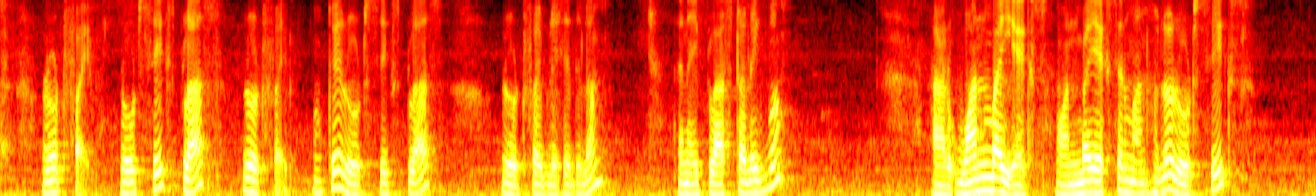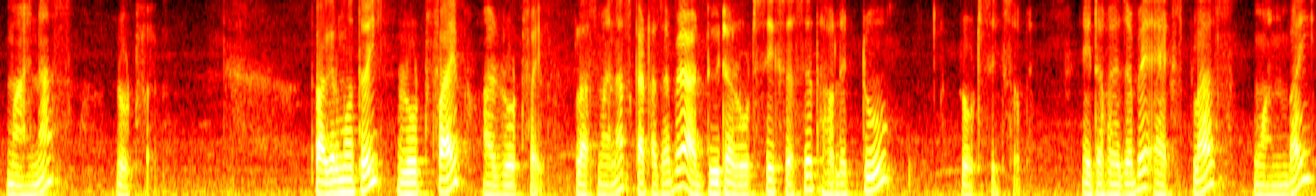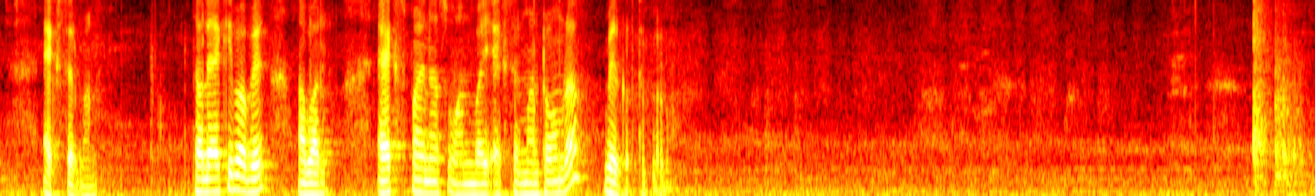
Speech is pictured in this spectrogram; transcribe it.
root five root six plus root five okay root six plus root five লিখে দিলাম। দেন এই প্লাসটা লিখব। আর one by X one by এক্সের মান হলো root six minus root five তো আগের মতোই রোড ফাইভ আর রোড ফাইভ প্লাস মাইনাস কাটা যাবে, আর দুইটা রোড সিক্স আছে, তাহলে টু রোড সিক্স হবে। এটা হয়ে যাবে এক্স প্লাস ওয়ান বাই এক্সের মান। তাহলে একইভাবে আবার এক্স মাইনাস ওয়ান বাই এক্সের মানটাও আমরা বের করতে পারব।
